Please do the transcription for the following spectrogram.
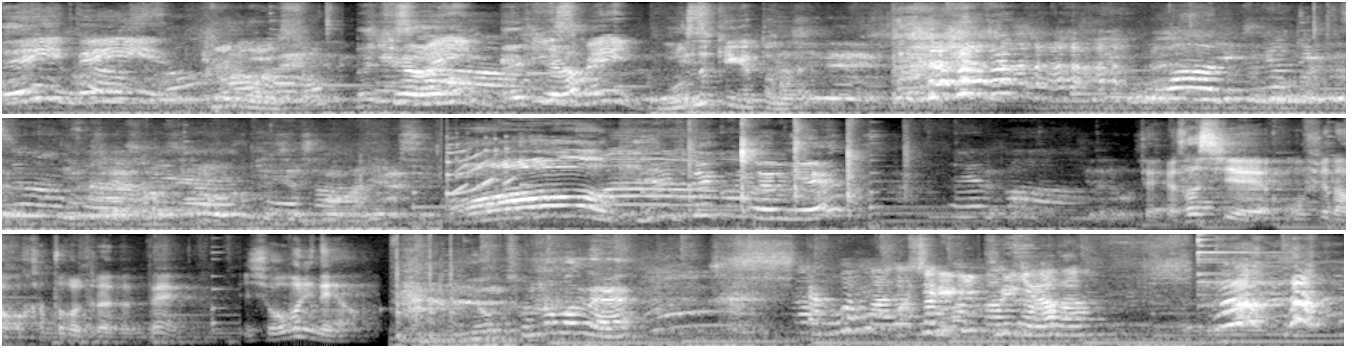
메인 메인. 그런 거였어? 맥키야? 메인. 못 느끼겠던데? 와 눈이 찡찡한 대박. 와 기대를 또 했군요 형님 대박. 이제 6시에 오시라고 카톡을 드렸는데 25분이네요. 이 형 선 넘었네 확실히 리플이긴 하다.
